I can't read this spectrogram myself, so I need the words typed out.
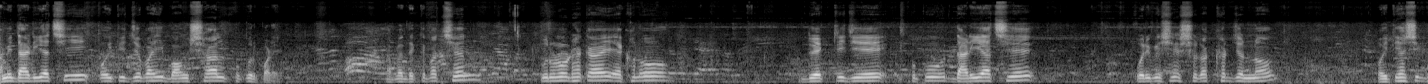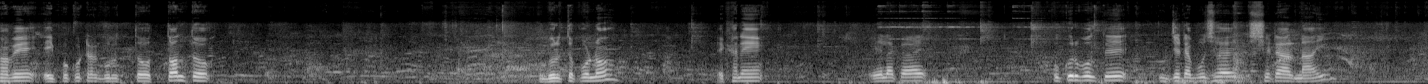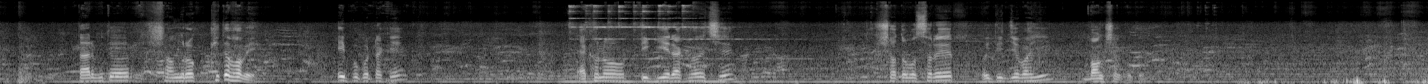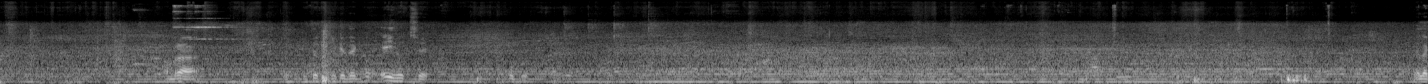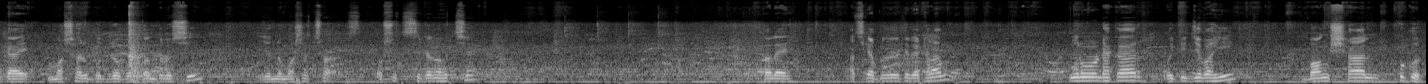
আমি দাঁড়িয়ে আছি ঐতিহ্যবাহী বংশাল পুকুর পড়ে। আপনারা দেখতে পাচ্ছেন, পুরনো ঢাকায় এখনও দু একটি যে পুকুর দাঁড়িয়ে আছে, পরিবেশের সুরক্ষার জন্য ঐতিহাসিকভাবে এই পুকুরটার গুরুত্ব অত্যন্ত গুরুত্বপূর্ণ। এখানে এলাকায় পুকুর বলতে যেটা বোঝায় সেটা আর নাই। তার ভিতর সংরক্ষিতভাবে এই পুকুরটাকে এখনও টিকিয়ে রাখা হয়েছে শত বছরের ঐতিহ্যবাহী বংশের পুকুর। আমরা ভিতর থেকে দেখব, এই হচ্ছে পুকুর। এলাকায় মশার উপদ্রব অত্যন্ত বেশি। এই জন্য মশার ওষুধ ছিটানো হচ্ছে। তাহলে আজকে আপনাদেরকে দেখালাম পুরনো ঢাকার ঐতিহ্যবাহী বংশাল পুকুর।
